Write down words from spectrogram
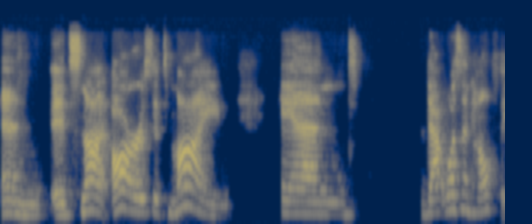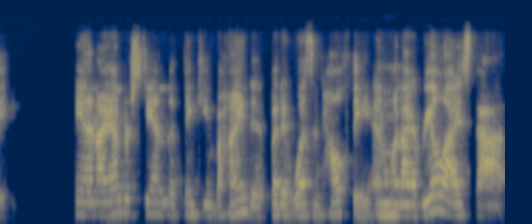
and it's not ours it's mine. And that wasn't healthy. And i understand the thinking behind it but it wasn't healthy. And when i realized that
